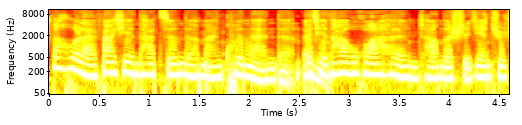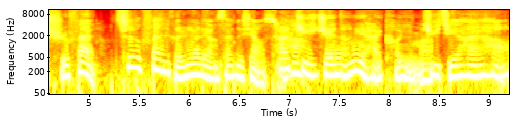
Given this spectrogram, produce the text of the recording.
到后来发现他真的蛮困难的，而且他会花很长的时间去吃饭，吃了饭可能要两三个小时。他咀嚼能力还可以吗？咀嚼还好。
